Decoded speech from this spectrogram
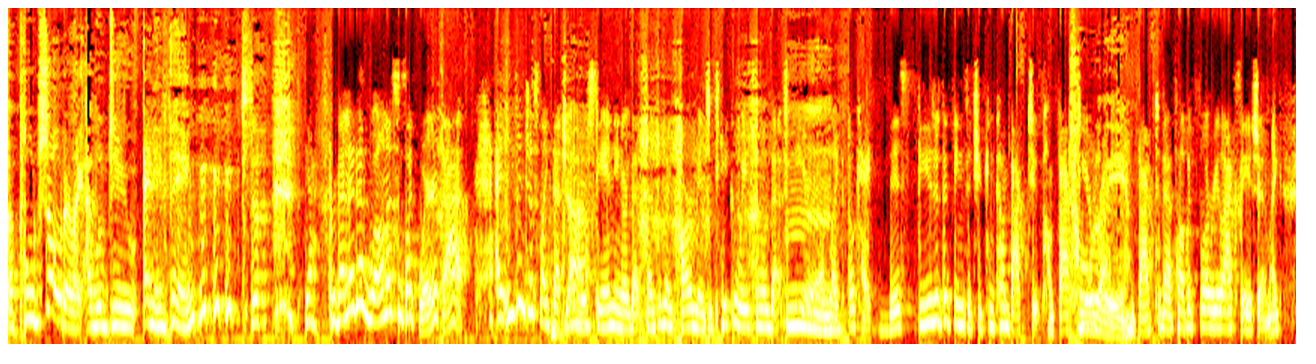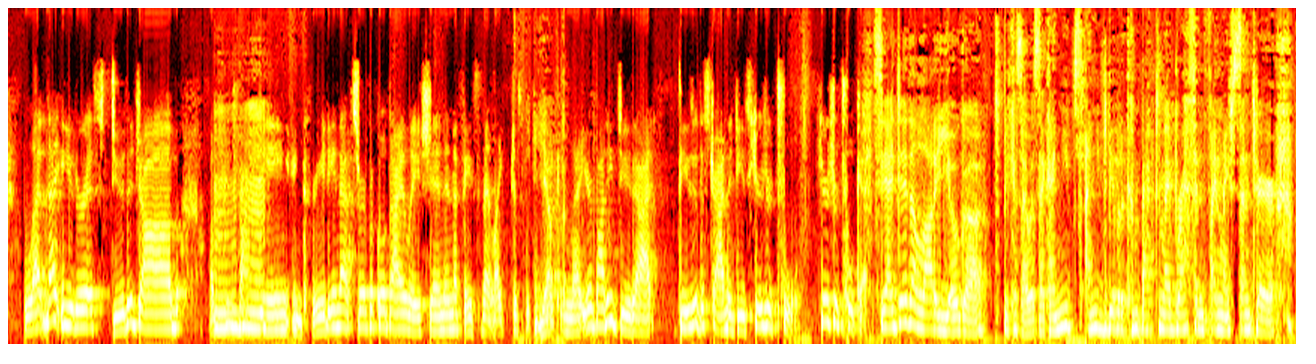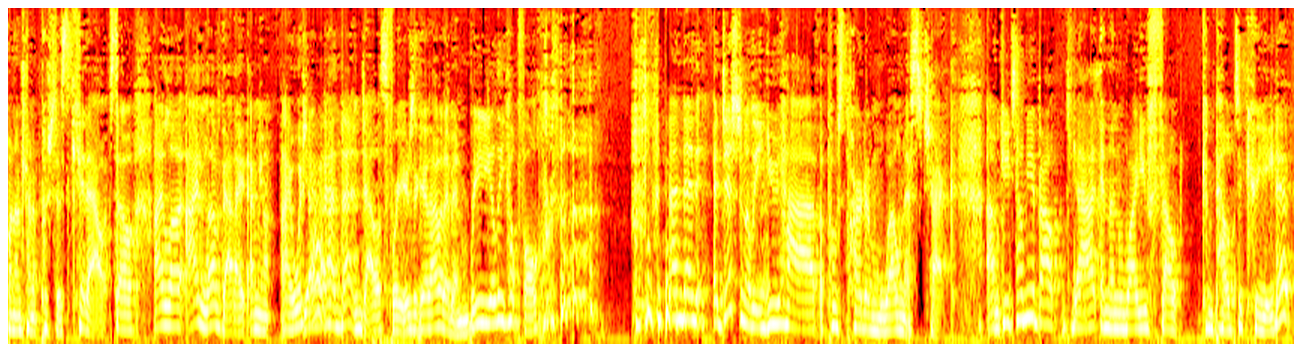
a pulled shoulder, like I will do anything. to- Yeah, preventative wellness is like where it's at. And even just like that Yeah. understanding or that sense of empowerment to take away some of that fear of Mm. like, okay, this these are the things that you can come back to. Come back to your breath, come back to that pelvic floor relaxation. Like let that uterus do the job of Mm-hmm. contracting and creating that cervical dilation and effacement. Like just Yep. like, just let your body do that. These are the strategies. Here's your tool. Here's your toolkit. See, I did a lot of yoga because I was like, I need, I need to be able to come back to my breath and find my center when I'm trying to push this kid out. So I love, I love that. I, I mean, I wish I Yeah. would have had that in Dallas four years ago. That would have been really helpful. and then additionally, you have a postpartum wellness check. Um, can you tell me about that and then why you felt compelled to create it?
